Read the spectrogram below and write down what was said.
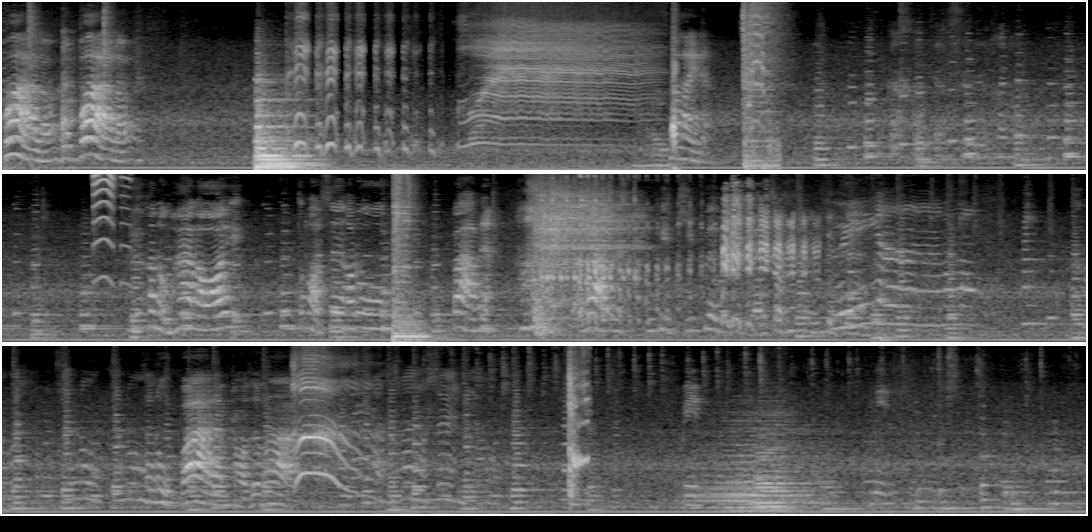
บ้าเหรอจะบ้าเหรออะไรเนี่ยก็คือจะซื้อขนมซื้อขนมห้าร้อยต้องถอดเสื้อเขาดูบ้าปะเนี่ยบ้าปะเนี่ยมึงปิดคลิปเพื่อนมึงปิดเลยจนมึงปิดเฮ้เลยยอะน้องๆเขาก็สนุกสนุกสนุกบ้าอะไรมันถอดเสื้อผ้าถ้าเราเสื้ออย่างเดียวปิด บิด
